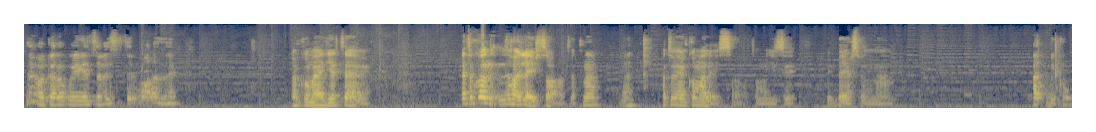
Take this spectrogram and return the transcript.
Nem akarok még egyszer veszíteni valaminek. Akkor már egyértelmű? Hát akkor le is szarhatlak, nem? Ne? Hát olyankor már le is szarhatom, hogy izé, hogy beérsz vagy nem. Hát mikor?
